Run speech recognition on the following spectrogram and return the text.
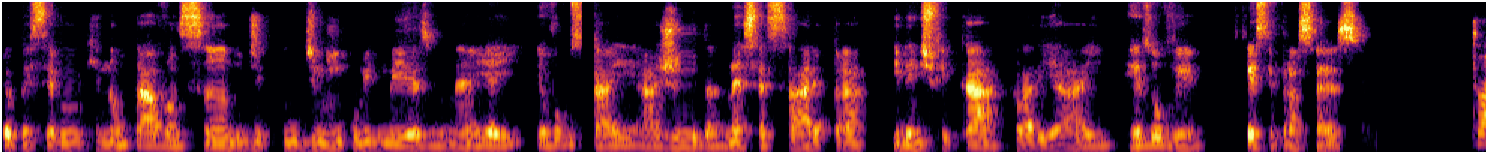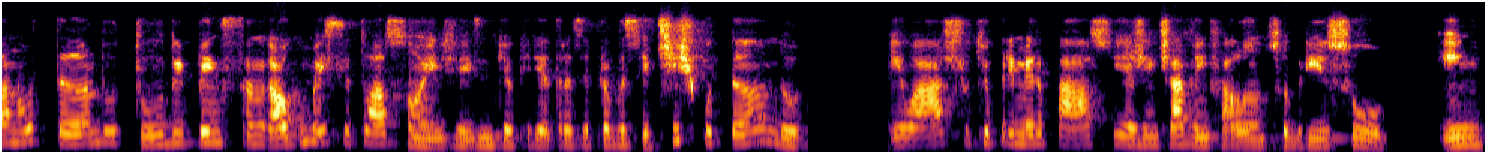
eu percebo que não está avançando de, de, mim comigo mesmo, né? E aí eu vou buscar a ajuda necessária para identificar, clarear e resolver esse processo. Estou anotando tudo e pensando algumas situações, em que eu queria trazer para você. Te escutando, eu acho que o primeiro passo, e a gente já vem falando sobre isso em,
